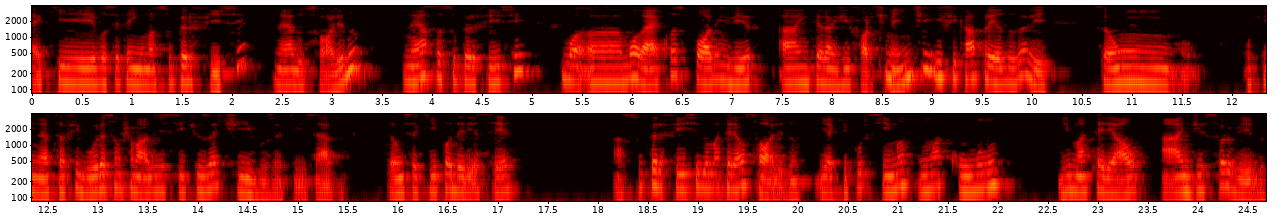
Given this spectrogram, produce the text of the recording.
é que você tem uma superfície né, do sólido. Nessa superfície, uh, moléculas podem vir a interagir fortemente e ficar presas ali. São o que nessa figura são chamados de sítios ativos aqui, certo? Então isso aqui poderia ser a superfície do material sólido e aqui por cima um acúmulo de material adsorvido.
